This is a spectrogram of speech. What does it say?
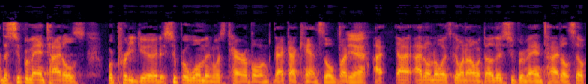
the Superman titles were pretty good. Superwoman was terrible. That got canceled. But Yeah. I, I I don't know what's going on with the other Superman titles. So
